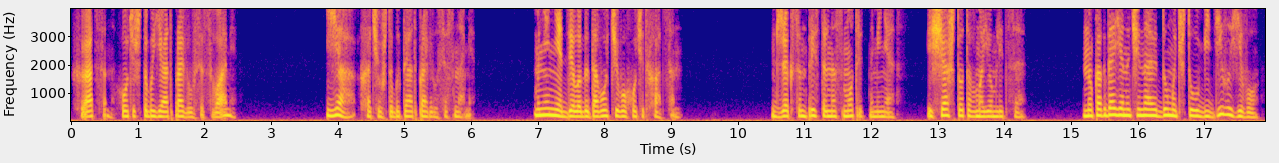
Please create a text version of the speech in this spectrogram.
Хадсон хочет, чтобы я отправился с вами? Я хочу, чтобы ты отправился с нами. Мне нет дела до того, чего хочет Хадсон. Джексон пристально смотрит на меня, ища что-то в моем лице. Но когда я начинаю думать, что убедила его —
